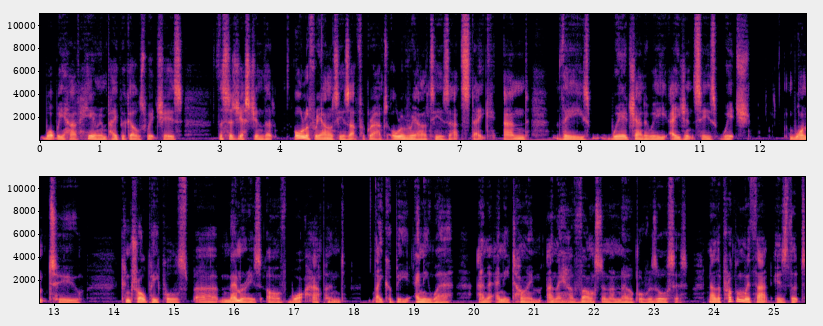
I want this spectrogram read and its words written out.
what we have here in Paper Girls, which is the suggestion that all of reality is up for grabs, all of reality is at stake, and these weird, shadowy agencies which want to control people's uh, memories of what happened, they could be anywhere and at any time, and they have vast and unknowable resources. Now, the problem with that is that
